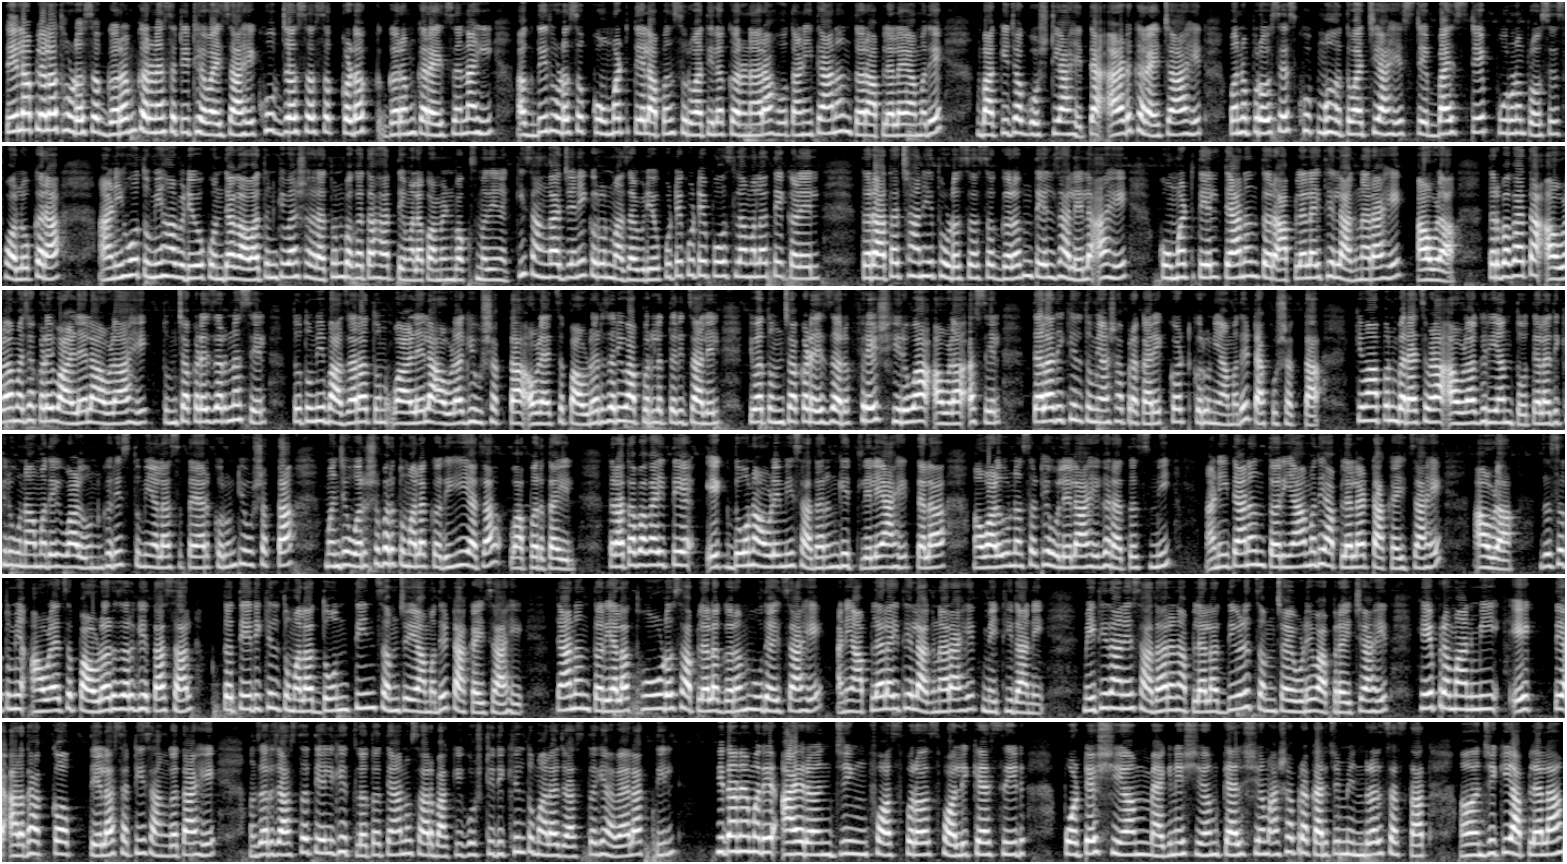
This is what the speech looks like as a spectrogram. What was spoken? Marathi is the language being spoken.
तेल आपल्याला थोडंसं गरम करण्यासाठी ठेवायचं आहे. खूप जास्त असं कडक गरम करायचं नाही. अगदी थोडंसं कोमट तेल आपण सुरुवातीला करणार आहोत आणि त्यानंतर आपल्याला यामध्ये बाकी ज्या गोष्टी आहेत त्या ॲड करायच्या आहेत. पण प्रोसेस खूप महत्त्वाची आहे. स्टेप बाय स्टेप पूर्ण प्रोसेस फॉलो करा. आणि हो तुम्ही हा व्हिडिओ कोणत्या गावातून किंवा शहरातून बघत आहात ते मला कॉमेंट बॉक्समध्ये नक्की सांगा. जेणेकरून माझा व्हिडिओ कुठे कुठे पोहोचला मला ते कळेल. तर आता छान हे थोडंसं असं गरम तेल झालेलं आहे. कोमट तेल त्यानंतर आपल्याला इथे लागणार आहे आवळा. तर बघा आता आवळा माझ्याकडे वाळलेला आवळा आहे. तुमच्याकडे जर नसेल तर तुम्ही बाजारातून वाळलेला आवळा घेऊ शकता. आवळ्याचं पावडर जरी वापरलं तरी चालेल. किंवा तुमच्याकडे जर फ्रेश हिरवा आवळा असेल त्याला देखील तुम्ही अशा प्रकारे कट करून यामध्ये टाकू शकता. किंवा आपण बऱ्याच वेळा आवळा घरी आणतो त्याला देखील उन्हामध्ये वाळून घरीच तुम्ही याला असं तयार करून ठेवू शकता. म्हणजे वर्षभर तुम्हाला कधीही याचा वापरता येईल. तर आता बघा इथे एक दोन आवळे मी साधारण घेतलेले आहेत. त्याला वाळून वाळवून असं ठेवलेलं आहे घरातच मी. आणि त्यानंतर यामध्ये आपल्याला टाकायचं आहे आवळा. जसं तुम्ही आवळ्याचं पावडर जर घेत असाल तर ते देखील तुम्हाला दोन तीन चमचे यामध्ये टाकायचं आहे. त्यानंतर याला थोडंसं आपल्याला गरम होऊ द्यायचं आहे आणि आपल्याला इथे लागणार आहेत मेथीदाणे. मेथीदाणे साधारण आपल्याला दीड चमचा एवढे वापरायचे आहेत. हे प्रमाण मी एक ते अर्धा कप तेलासाठी सांगत आहे. जर जास्त तेल घेतलं तर त्यानुसार बाकी गोष्टी देखील तुम्हाला जास्त घ्याव्या लागतील. दाण्यामध्ये iron zinc phosphorus folic acid potassium magnesium calcium अशा प्रकारचे मिनरल्स असतात जे की आपल्याला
